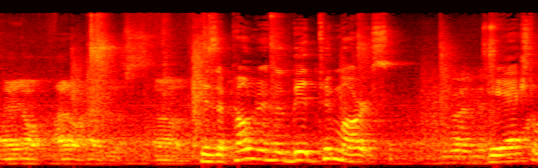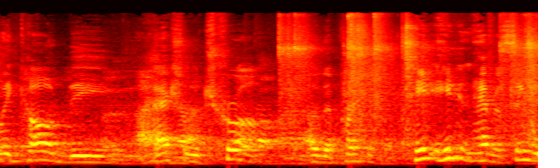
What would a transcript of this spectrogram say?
I don't, I don't have this, um, his opponent who bid two marks, he actually called the actual trump of the person. He, he didn't have a single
